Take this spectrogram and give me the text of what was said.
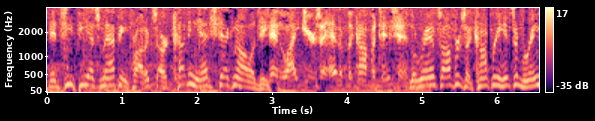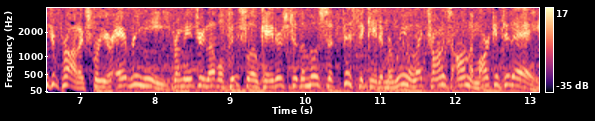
and GPS mapping products are cutting edge technology and light years ahead of the competition. Lowrance offers a comprehensive range of products for your every need, from entry level fish locators to the most sophisticated marine electronics on the market today.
